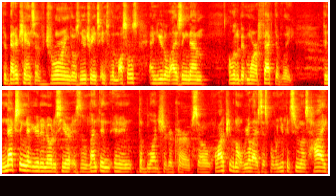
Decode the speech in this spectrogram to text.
the better chance of drawing those nutrients into the muscles and utilizing them a little bit more effectively. The next thing that you're going to notice here is the lengthen in the blood sugar curve. So a lot of people don't realize this, but when you consume those high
